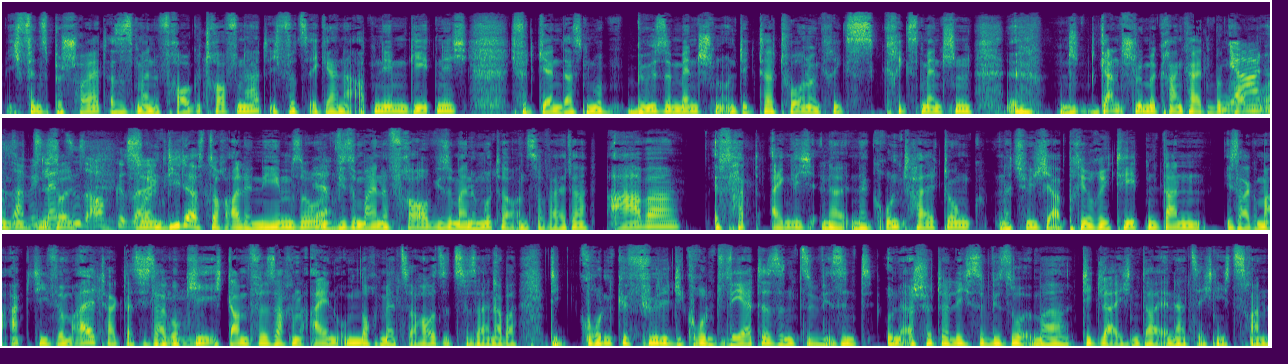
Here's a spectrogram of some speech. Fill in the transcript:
ich finde es bescheuert, dass es meine Frau getroffen hat. Ich würde es ihr gerne abnehmen, geht nicht. Ich würde gerne, dass nur böse Menschen und Diktatoren und Kriegs, Kriegsmenschen äh, ganz schlimme Krankheiten bekommen. Ja, das und hab ich letztens sollen, auch gesagt. Sollen die das doch alle nehmen so Ja. und wieso meine Frau, wieso meine Mutter und so weiter. Aber es hat eigentlich in der, in der Grundhaltung natürlich ja Prioritäten dann, ich sage mal, aktiv im Alltag, dass ich sage, Mhm. okay, ich dampfe Sachen ein, um noch mehr zu Hause zu sein. Aber die Grundgefühle, die Grundwerte sind, sind unerschütterlich sowieso immer die gleichen, da ändert sich nichts dran.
